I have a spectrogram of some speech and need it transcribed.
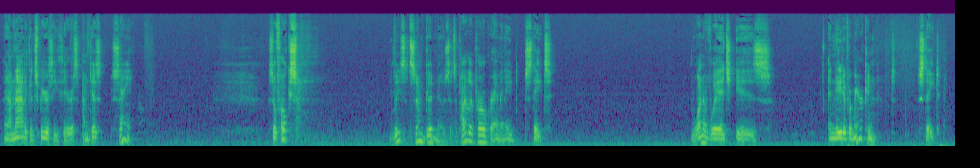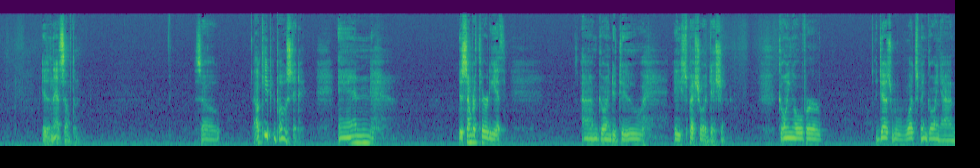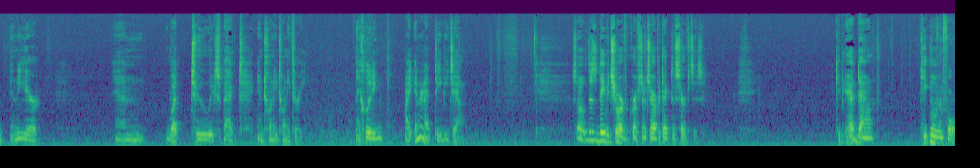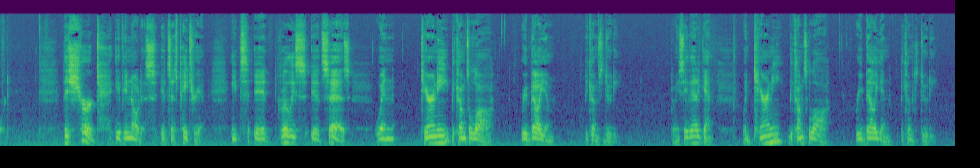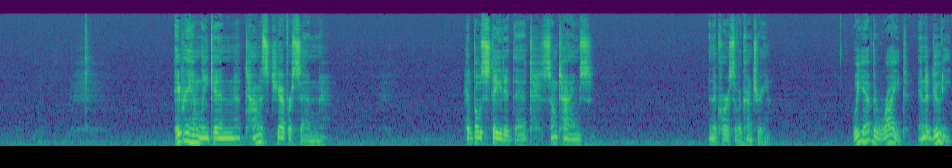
And I'm not a conspiracy theorist, I'm just saying. So, folks, at least it's some good news. It's a pilot program in eight states. one of which is a Native American state. Isn't that something? So I'll keep you posted. And December 30th, I'm going to do a special edition going over just what's been going on in the year and what to expect in 2023, including my internet TV channel. So, this is David Shore for Corruption of Child Protective Services. Keep your head down, keep moving forward. This shirt, if you notice, it says Patriot. It, it clearly it says when tyranny becomes a law, rebellion becomes duty. Let me say that again. When tyranny becomes law, rebellion becomes duty. Abraham Lincoln, Thomas Jefferson had both stated that sometimes in the course of a country, we have the right and a duty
